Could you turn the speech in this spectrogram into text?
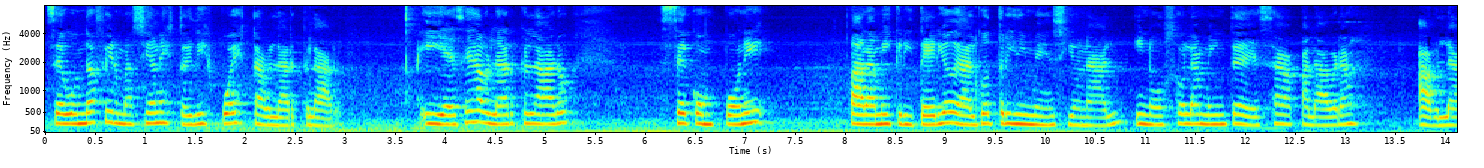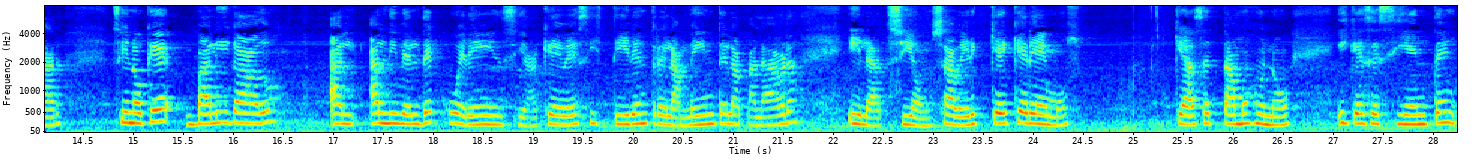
Segunda afirmación, estoy dispuesta a hablar claro. Y ese hablar claro se compone para mi criterio de algo tridimensional y no solamente de esa palabra hablar, sino que va ligado al, al, nivel de coherencia que debe existir entre la mente, la palabra y la acción. Saber qué queremos, qué aceptamos o no y que se sienten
